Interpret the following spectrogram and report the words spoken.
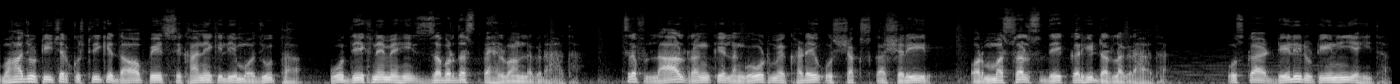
वहाँ जो टीचर कुश्ती के दाव पेच सिखाने के लिए मौजूद था, वो देखने में ही ज़बरदस्त पहलवान लग रहा था। सिर्फ़ लाल रंग के लंगोट में खड़े उस शख्स का शरीर और मसल्स देखकर ही डर लग रहा था। उसका डेली रूटीन ही यही था।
